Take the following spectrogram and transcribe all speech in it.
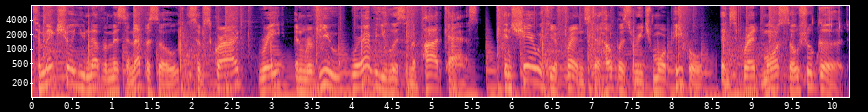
To make sure you never miss an episode, subscribe, rate, and review wherever you listen to podcasts, and share with your friends to help us reach more people and spread more social good.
